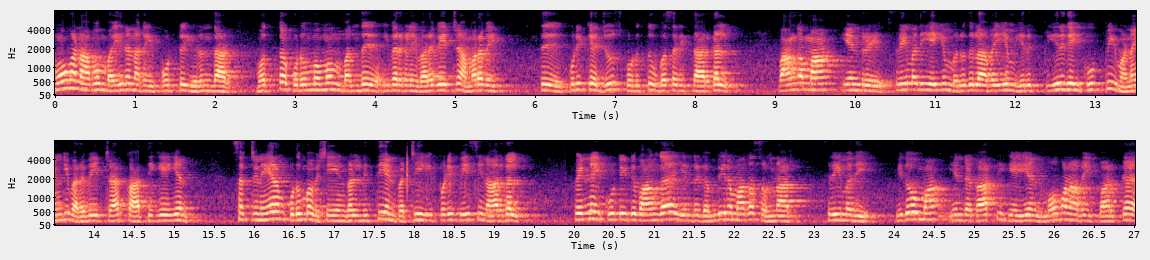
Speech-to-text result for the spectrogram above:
மோகனாவும் வைர நகை போட்டு இருந்தார். மொத்த குடும்பமும் வந்து இவர்களை வரவேற்று அமர கொடுத்து குடிக்க ஜூஸ் கொடுத்து உபசரித்தார்கள். வாங்கம்மா என்று ஸ்ரீமதியையும் மிருதுலாவையும் இரு இருகை கூப்பி வணங்கி வரவேற்றார் கார்த்திகேயன். சற்று நேரம் குடும்ப விஷயங்கள் நித்தியன் பற்றி இப்படி பேசினார்கள். பெண்ணை கூட்டிட்டு வாங்க என்று கம்பீரமாக சொன்னார் ஸ்ரீமதி. இதோமா என்ற கார்த்திகேயன் மோகனாவை பார்க்க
